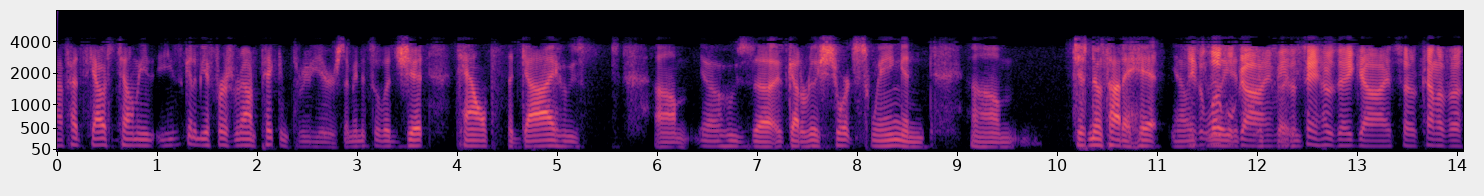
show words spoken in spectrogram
I've had scouts tell me he's going to be a first round pick in three years. I mean, it's a legit talented guy who's um, you know who's uh, has got a really short swing and um, just knows how to hit. You know, He's a local really, it's- guy. it's, I mean, he's a San Jose guy, so kind of a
